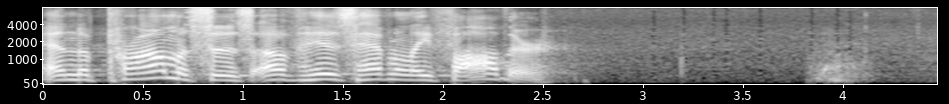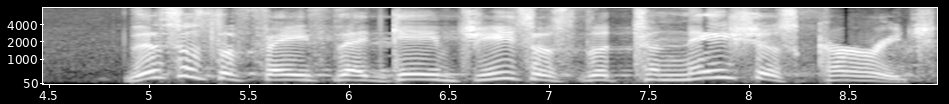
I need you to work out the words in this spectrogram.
and the promises of his heavenly Father. This is the faith that gave Jesus the tenacious courage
